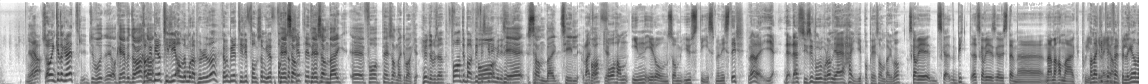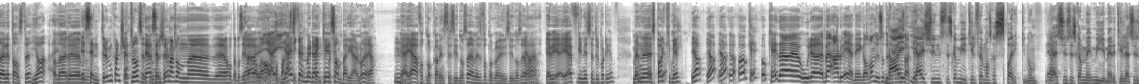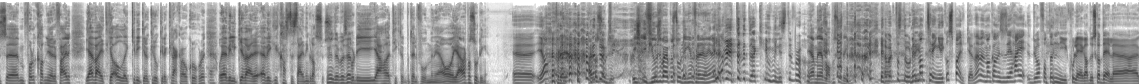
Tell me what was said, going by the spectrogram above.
Ja. Så enkelt og greit. Du, okay, da? Kan vi begynne å tilgi alle morapulere, da? Kan vi begynne å tilgi folk som gjør Per, fucked up shit? hele per? Sandberg, eh, få Per Sandberg tilbake. 100% Få han tilbake til Få. Per Sandberg tilbake. Få han inn i rollen som justisminister. Nei, nei, jeg, det, det er sykt hvordan jeg heier på Per Sandberg nå. Skal vi, skal, bytte, skal, vi, skal vi stemme Nei, men han er jo ikke politiker lenger. Han er ikke lenger. Frp lenger, han er et annet sted. Ja, han er, eh, um, sentrum, kanskje? jeg tror han er det er sentrum, sentrum kanskje. er sånn eh, Holdt jeg på å si ja, der alle jeg, jeg stemmer der Per Sandberg er nå, jeg. Ja. Mm. Jeg, jeg har fått nok av venstresiden også. Jeg har fått nok av høyresiden også. Jeg, Ja, ja. jeg, jeg, jeg finner senterpartiet. Men uh, spark mel. Ja, ja, ja, ja, OK. ok Det er ordet Men Er du enig, Galvan? Du Nei, saken. jeg syns det skal mye til før man skal sparke noen. Ja. Jeg syns det skal mye mer til. Jeg syns uh, folk kan gjøre feil. Jeg veit ikke alle kriker og kroker og krækla og krokler. Og jeg vil ikke være Jeg vil ikke kaste stein i glasshus. 100%. Fordi jeg har TikTok på telefonen min, jeg. Og jeg har vært på Stortinget. Eh, ja. Er du på Stortinget? I, I fjor så var jeg på Stortinget flere ganger. Jeg. Jeg vet det, men du er ikke minister, bro. Ja, men jeg var på Stortinget. Jeg har vært på Men man trenger ikke å sparke henne. Men man kan liksom si Hei, du har fått en ny kollega du skal dele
